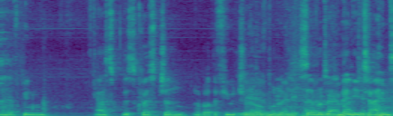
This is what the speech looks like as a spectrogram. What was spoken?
I have been asked this question about the future yeah, of many several times, many times.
